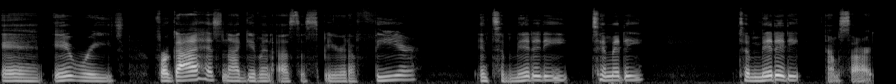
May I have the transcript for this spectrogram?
and it reads for God has not given us a spirit of fear and timidity, timidity, timidity. I'm sorry,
